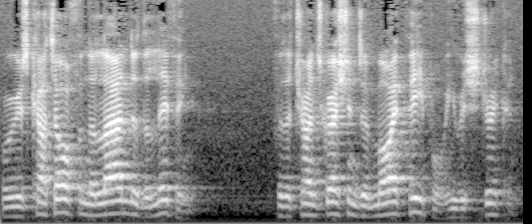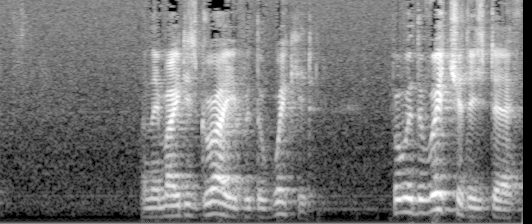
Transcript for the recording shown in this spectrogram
For he was cut off from the land of the living. For the transgressions of my people he was stricken. And they made his grave with the wicked, but with the rich at his death,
